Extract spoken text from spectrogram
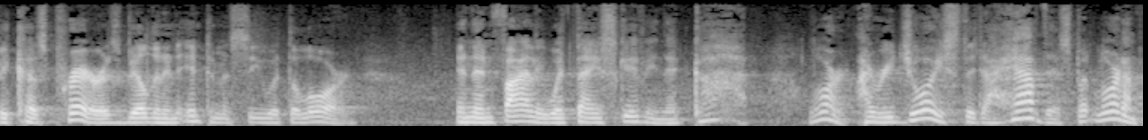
because prayer is building an intimacy with the Lord. And then finally, with thanksgiving, that God, Lord, I rejoice that I have this, but Lord, I'm,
